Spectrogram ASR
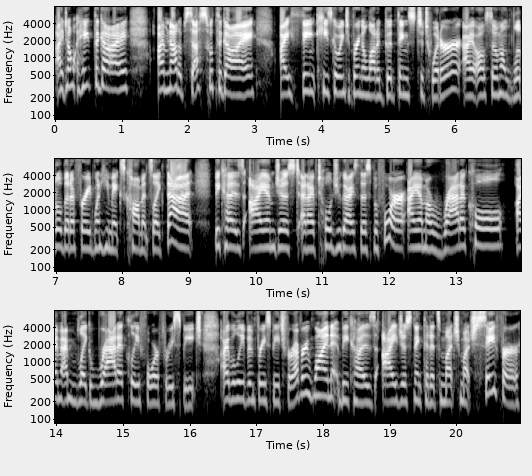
I don't hate the guy. I'm not obsessed with the guy. I think he's going to bring a lot of good things to Twitter. I also am a little bit afraid when he makes comments like that because I am just, and I've told you guys this before, I am a radical. I'm, I'm like radically for free speech. I believe in free speech for everyone because I just think that it's much, much safer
